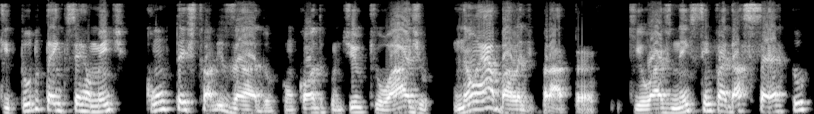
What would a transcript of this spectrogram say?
Que tudo tem que ser realmente contextualizado. Concordo contigo que o ágil não é a bala de prata, que o ágil nem sempre vai dar certo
